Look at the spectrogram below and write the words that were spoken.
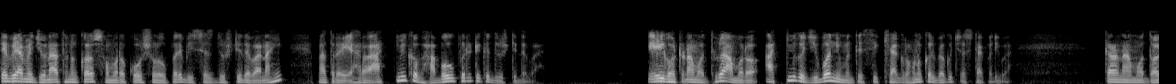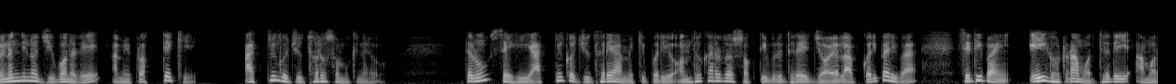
ତେବେ ଆମେ ଜୋନାଥନଙ୍କର ସମର କୌଶଳ ଉପରେ ବିଶେଷ ଦୃଷ୍ଟି ଦେବା ନାହିଁ ମାତ୍ର ଏହାର ଆତ୍ମିକ ଭାବ ଉପରେ ଟିକେ ଦୃଷ୍ଟି ଦେବା। ଏହି ଘଟଣା ମଧ୍ୟରୁ ଆମର ଆତ୍ମିକ ଜୀବନ ନିମନ୍ତେ ଶିକ୍ଷା ଗ୍ରହଣ କରିବାକୁ ଚେଷ୍ଟା କରିବା। କାରଣ ଆମ ଦୈନନ୍ଦିନ ଜୀବନରେ ଆମେ ପ୍ରତ୍ୟେକ ଆତ୍ମିକ ଯୁଦ୍ଧର ସମ୍ମୁଖୀନ ହେଉ। ତେଣୁ ସେହି ଆତ୍ମିକ ଯୁଦ୍ଧରେ ଆମେ କିପରି ଅନ୍ଧକାରର ଶକ୍ତି ବିରୁଦ୍ଧରେ ଜୟଲାଭ କରିପାରିବା ସେଥିପାଇଁ ଏହି ଘଟଣା ମଧ୍ୟ ଦେଇ ଆମର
